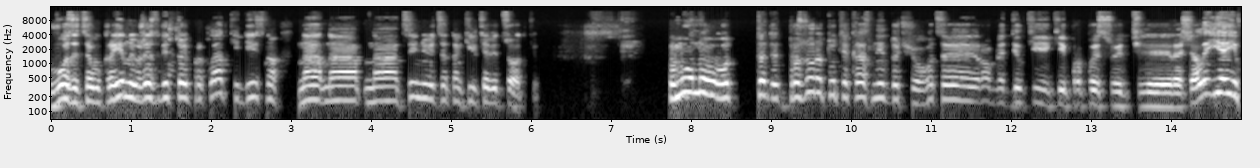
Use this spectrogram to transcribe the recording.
ввозиться в Україну, і вже від тої прокладки дійсно на, на, націнюється там кілька відсотків. Тому ну от прозоро тут якраз не до чого. Це роблять ділки, які прописують е, речі. Але є і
